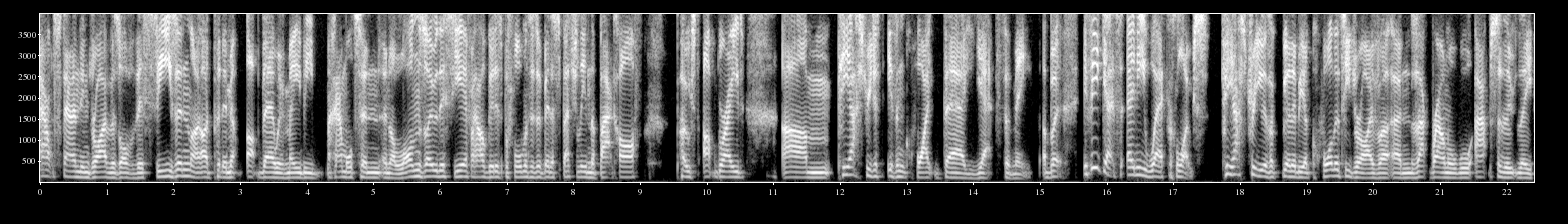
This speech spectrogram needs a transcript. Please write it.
outstanding drivers of this season. I, would put him up there with maybe Hamilton and Alonso this year for how good his performances have been, especially in the back half post upgrade. Um, Piastri just isn't quite there yet for me. But if he gets anywhere close, Piastri is going to be a quality driver, and Zak Brown will, will, absolutely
